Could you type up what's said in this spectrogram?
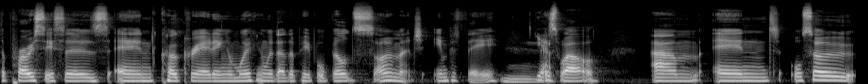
the processes and co-creating and working with other people builds so much empathy Yeah. as well um, and also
